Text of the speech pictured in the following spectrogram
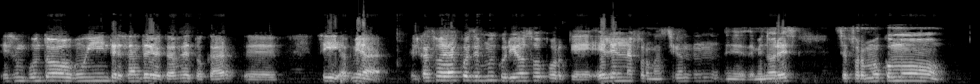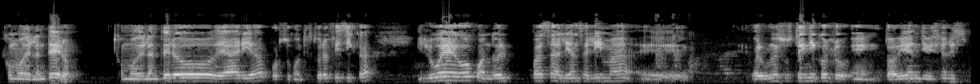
Es un punto muy interesante que acabas de tocar. Eh, sí, mira, el caso de Ascuez es muy curioso porque él en la formación eh, de menores se formó como, como delantero, como delantero de área por su contextura física, y luego cuando él pasa a Alianza Lima, eh, alguno de sus técnicos lo- en- todavía en divisiones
